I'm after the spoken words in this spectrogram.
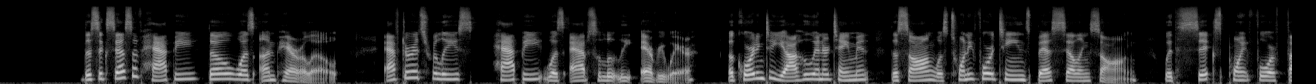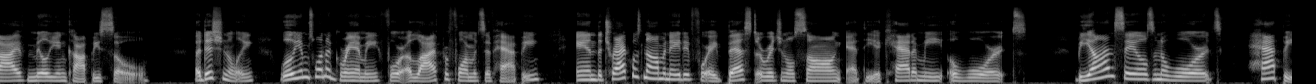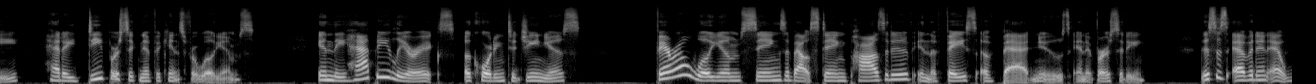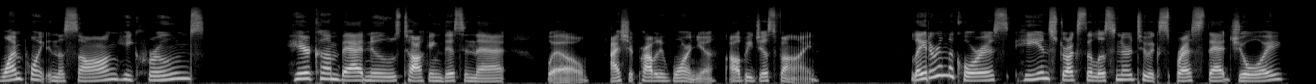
The success of Happy, though, was unparalleled. After its release, Happy was absolutely everywhere. According to Yahoo Entertainment, the song was 2014's best selling song, with 6.45 million copies sold. Additionally, Williams won a Grammy for a live performance of Happy, and the track was nominated for a Best Original Song at the Academy Awards. Beyond sales and awards, Happy had a deeper significance for Williams. In the happy lyrics, according to Genius, Pharrell Williams sings about staying positive in the face of bad news and adversity. This is evident at one point in the song. He croons, Here come bad news, talking this and that. Well, I should probably warn you, I'll be just fine. Later in the chorus, he instructs the listener to express that joy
